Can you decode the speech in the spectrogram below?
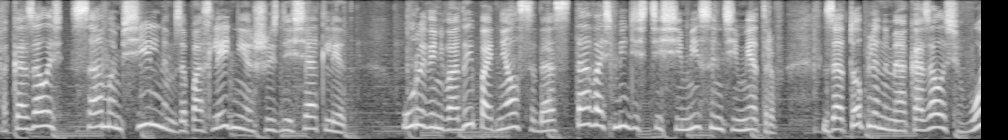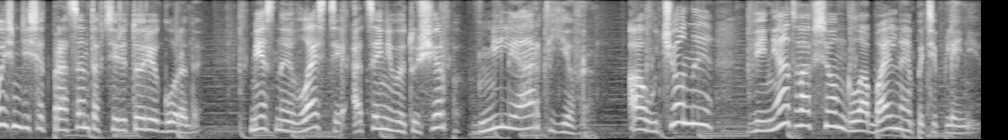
оказалось самым сильным за последние 60 лет. Уровень воды поднялся до 187 сантиметров. Затопленными оказалось 80% территории города – Местные власти оценивают ущерб в миллиард евро, а ученые винят во всем глобальное потепление.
